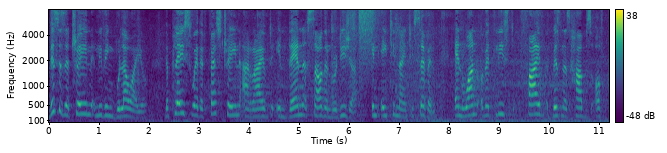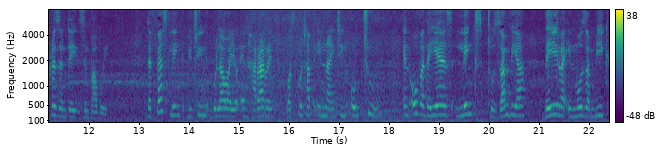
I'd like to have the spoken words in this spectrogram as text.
This is a train leaving Bulawayo, the place where the first train arrived in then southern Rhodesia in 1897 and one of at least five business hubs of present day Zimbabwe. The first link between Bulawayo and Harare was put up in 1902, and over the years, links to Zambia, Beira in Mozambique,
